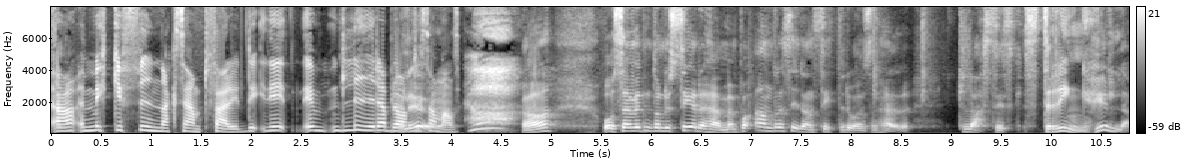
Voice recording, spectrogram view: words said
ja, en mycket fin accentfärg. Det, det, det lirar bra Eller hur? tillsammans. Ja. Och sen vet inte om du ser det här, men på andra sidan sitter då en sån här klassisk stringhylla.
